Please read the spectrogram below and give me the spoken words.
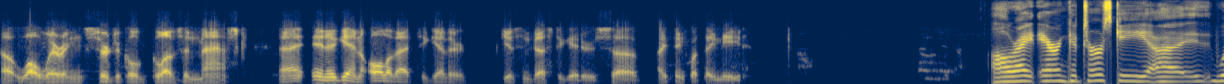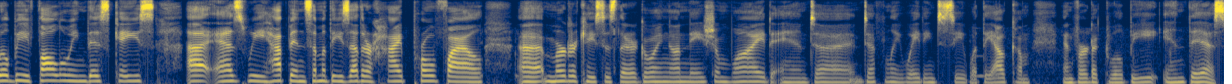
uh, while wearing surgical gloves and mask. Uh, and again, all of that together gives investigators, uh, I think, what they need. All right, Aaron Katersky uh, will be following this case uh, as we have been some of these other high profile uh, murder cases that are going on nationwide, and uh, definitely waiting to see what the outcome and verdict will be in this.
